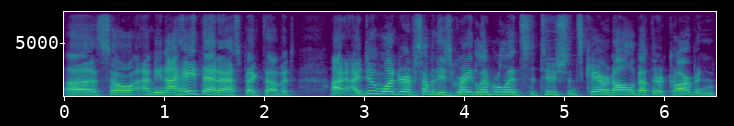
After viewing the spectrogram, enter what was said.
Uh, so, I mean, I hate that aspect of it. I, I do wonder if some of these great liberal institutions care at all about their carbon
